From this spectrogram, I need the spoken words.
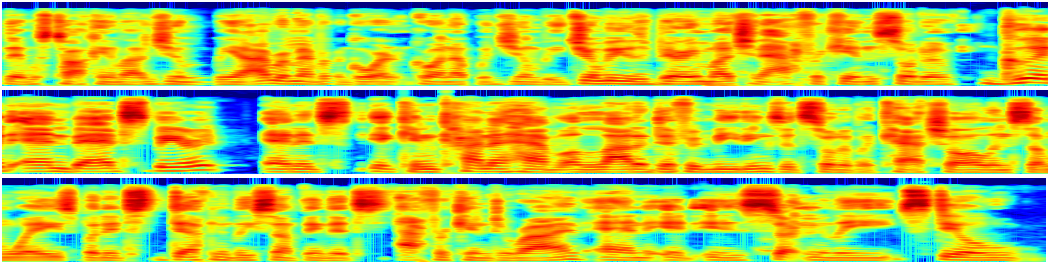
that was talking about Jumbi. I remember growing, growing up with Jumbi. Jumbi was very much an African sort of good and bad spirit. And it's it can kind of have a lot of different meanings. It's sort of a catch-all in some ways, but it's definitely something that's African derived, and it is certainly still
